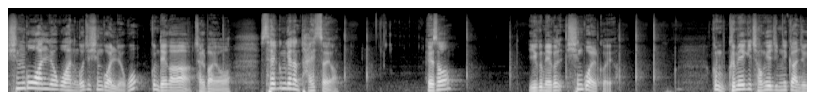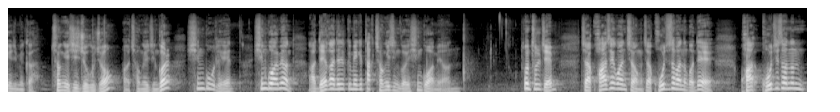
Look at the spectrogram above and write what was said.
신고하려고 하는 거지 신고하려고? 그럼 내가 잘 봐요. 세금 계산 다 했어요. 해서 이 금액을 신고할 거예요. 그럼 금액이 정해집니까? 안 정해집니까? 정해지죠. 그죠? 어, 정해진 걸 신고를 해. 신고하면 아, 내가 낼 금액이 딱 정해진 거예요. 신고하면. 그럼 둘째. 자, 과세관청. 자, 고지서 받는 건데 과, 고지서는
